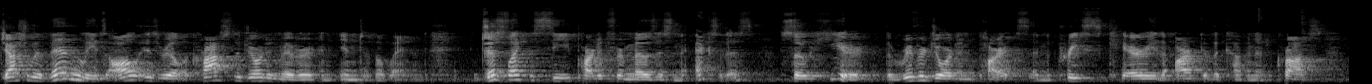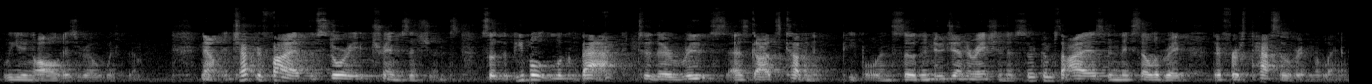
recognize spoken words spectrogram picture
Joshua then leads all Israel across the Jordan River and into the land. Just like the sea parted for Moses in the Exodus, so here the river Jordan parts and the priests carry the Ark of the Covenant across, leading all Israel with them. Now, in chapter 5, the story transitions. So the people look back to their roots as God's covenant people. And so the new generation is circumcised and they celebrate their first Passover in the land.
